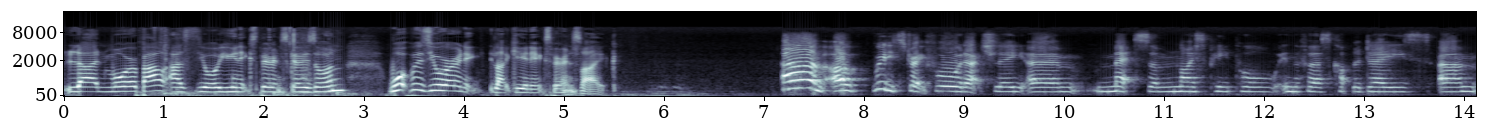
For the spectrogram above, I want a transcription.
learn more about as your uni experience goes on. What was your own like uni experience like? Um, oh, really straightforward actually. Um, met some nice people in the first couple of days, um,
